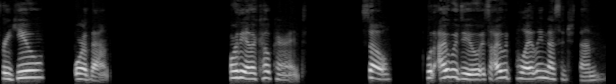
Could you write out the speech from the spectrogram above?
for you or them or the other co parent. So, what I would do is I would politely message them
